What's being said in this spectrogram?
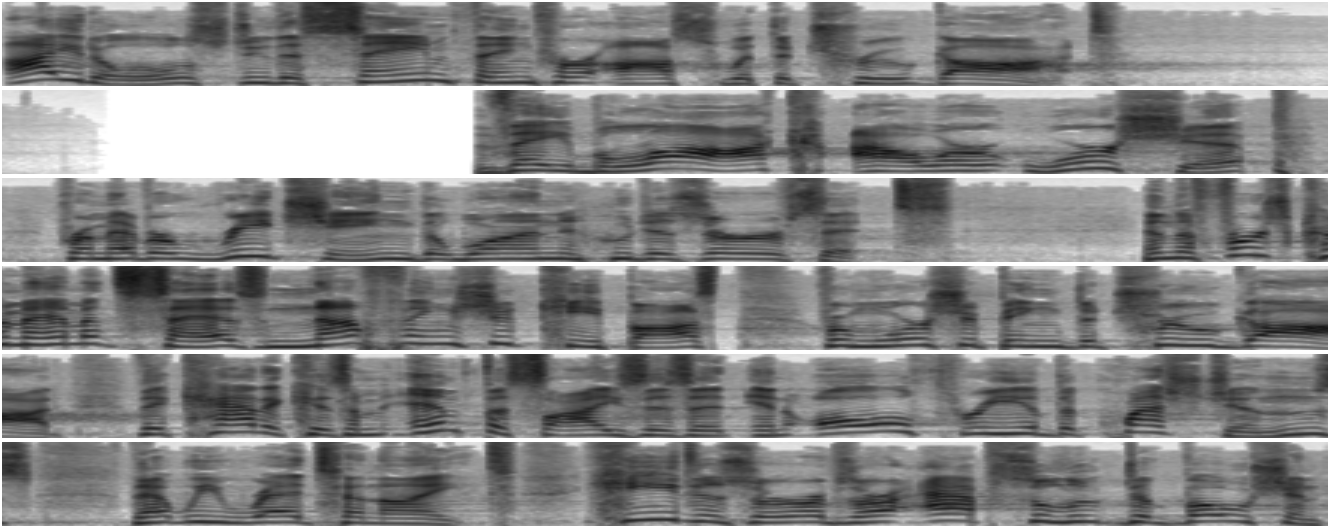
Idols do the same thing for us with the true God. They block our worship from ever reaching the one who deserves it. And the first commandment says nothing should keep us from worshiping the true God. The Catechism emphasizes it in all three of the questions that we read tonight. He deserves our absolute devotion.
